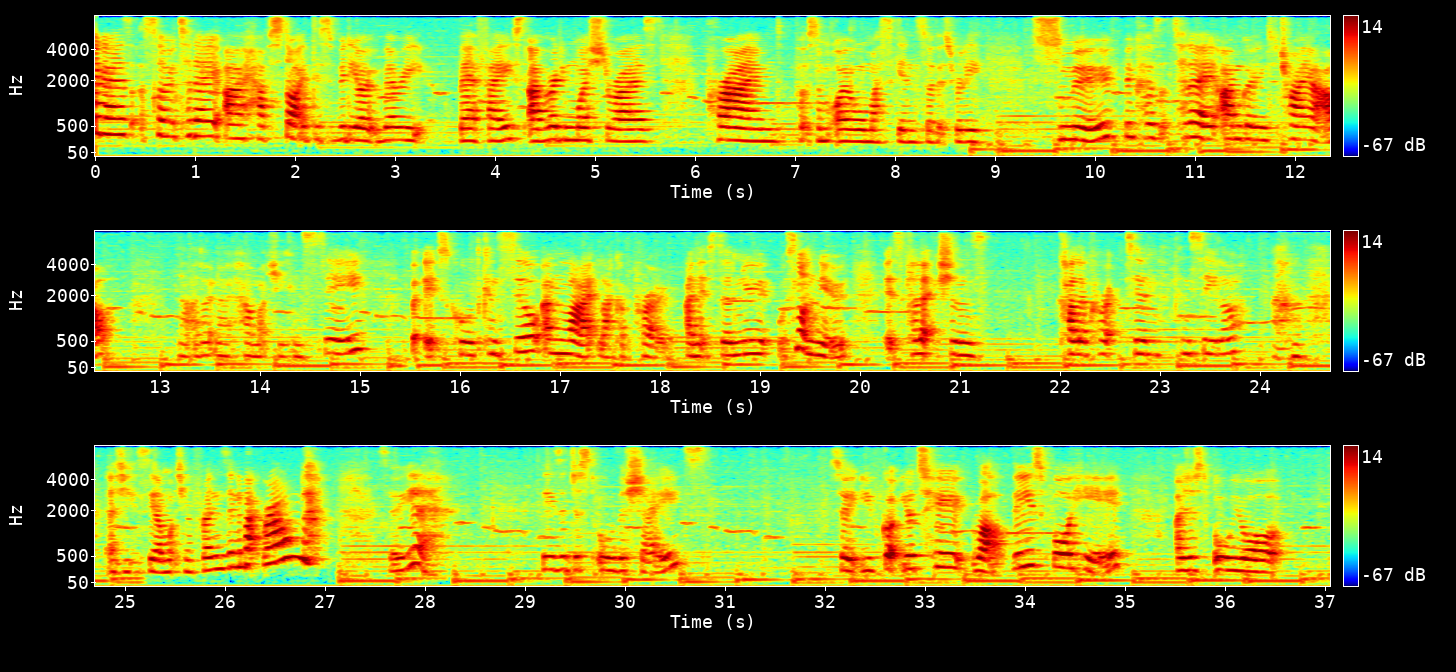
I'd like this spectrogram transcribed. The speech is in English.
Hi guys, so today I have started this video very barefaced. I've already moisturised, primed, put some oil on my skin so that it's really smooth because today I'm going to try out, now I don't know how much you can see, but it's called Conceal and Light Like a Pro and it's the new, well it's not new, it's Collection's colour correcting concealer. As you can see I'm watching Friends in the background. So yeah, these are just all the shades. So you've got your two, well these four here are just all your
